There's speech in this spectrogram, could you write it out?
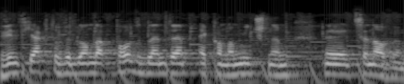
Więc jak to wygląda pod względem ekonomicznym, y, cenowym?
